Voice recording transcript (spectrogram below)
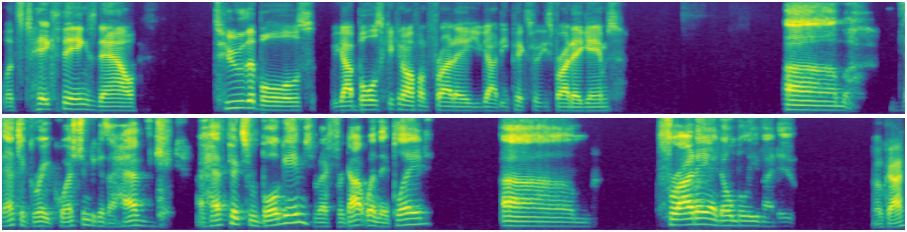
Let's take things now to the Bulls. We got Bulls kicking off on Friday. You got any picks for these Friday games? Um, that's a great question because I have I have picks for bowl games, but I forgot when they played. Um, Friday, I don't believe I do. Okay.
